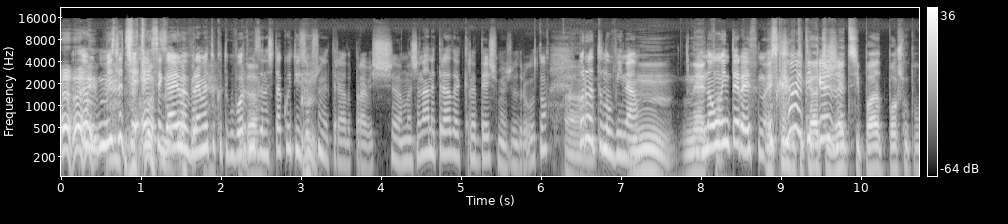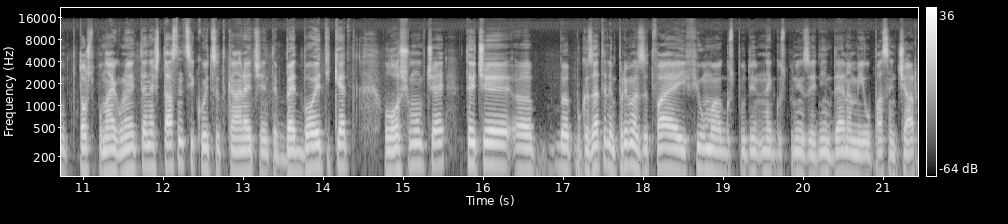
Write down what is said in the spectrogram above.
Мисля, че е, сега има времето, като говорим да. за неща, които изобщо не трябва да правиш. На жена не трябва да крадеш, между другото. А, Първата новина м- не е, е много интересна. Искам да ти кажа, че жените си падат точно по, точно по най-големите нещастници, които са така наречените bad boy етикет, лошо момче. Тъй, че а, показателен пример за това е и филма господин, не господин за един ден, ами опасен чар,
